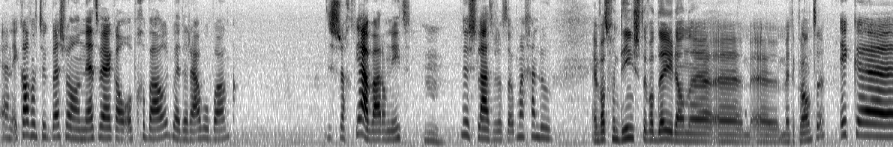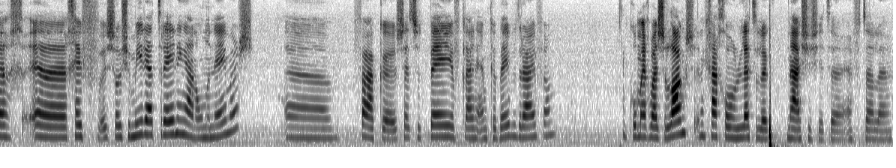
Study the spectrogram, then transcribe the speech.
En ik had natuurlijk best wel een netwerk al opgebouwd bij de Rabobank. Dus dacht ik, ja, waarom niet? Hmm. Dus laten we dat ook maar gaan doen. En wat voor diensten, wat deed je dan eh, eh, eh, met de klanten? Ik geef social media trainingen aan ondernemers. Vaak ZZP of kleine MKB-bedrijven. Ik kom echt bij ze langs en ik ga gewoon letterlijk naast je zitten en vertellen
